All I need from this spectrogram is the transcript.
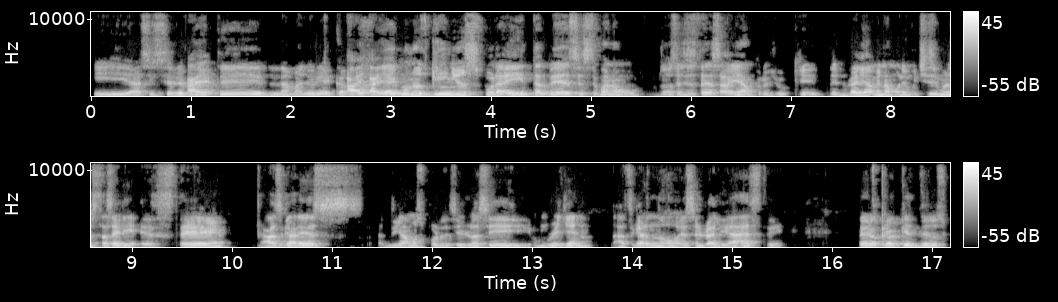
Y así se repite la mayoría de casos. Hay, hay algunos guiños por ahí, tal vez, este, bueno, no sé si ustedes sabían, pero yo que en realidad me enamoré muchísimo de esta serie, este, Asgard es, digamos, por decirlo así, un relleno. Asgard no es en realidad, este, Pero creo que es de los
